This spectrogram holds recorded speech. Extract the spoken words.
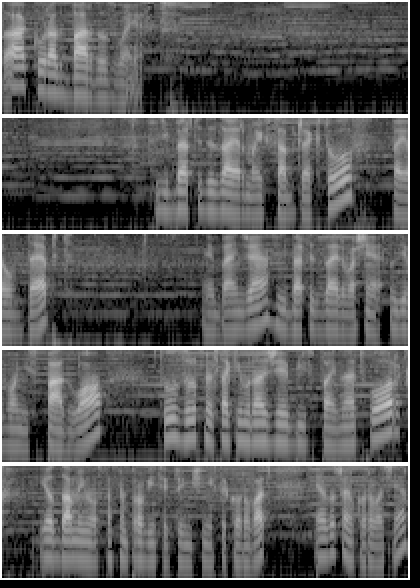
To akurat bardzo złe jest. Liberty Desire moich subjectów. Pay of Debt. Nie będzie. Liberty Desire właśnie Livoni spadło. Tu zróbmy w takim razie Bill Spy Network i oddamy im ostatnią prowincję, której mi się nie chce korować. Ja zacząłem korować, nie?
